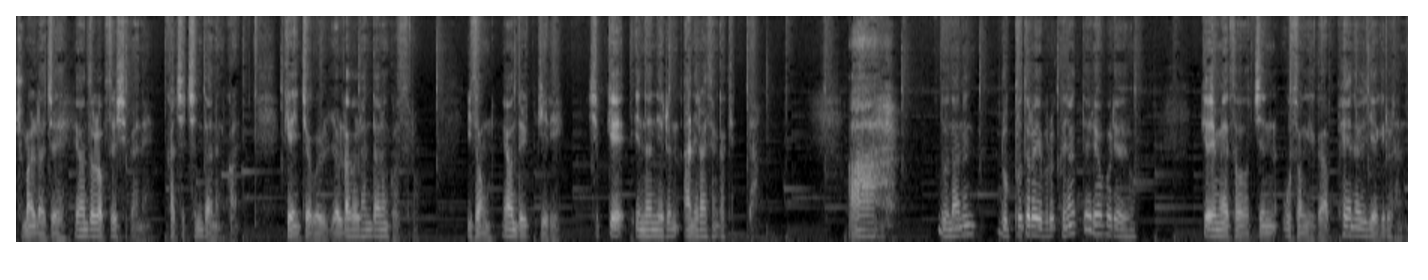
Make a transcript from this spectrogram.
주말 낮에 회원들 없을 시간에 같이 친다는 건 개인적으로 연락을 한다는 것으로 이성 회원들끼리 쉽게 있는 일은 아니라 생각했다. 아, 누나는 루프 드라이브를 그냥 때려버려요. 게임에서 진 우성이가 팬을 얘기를 한다.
